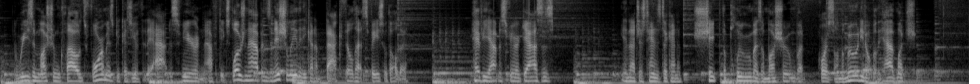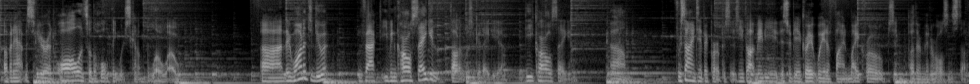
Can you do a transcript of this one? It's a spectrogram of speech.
the reason mushroom clouds form is because you have the atmosphere, and after the explosion happens initially, then you kind of backfill that space with all the heavy atmospheric gases. And that just tends to kind of shape the plume as a mushroom. But of course, on the moon, you don't really have much of an atmosphere at all. And so the whole thing would just kind of blow out. Uh, they wanted to do it. In fact, even Carl Sagan thought it was a good idea. The Carl Sagan. Um, for scientific purposes, he thought maybe this would be a great way to find microbes and other minerals and stuff.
